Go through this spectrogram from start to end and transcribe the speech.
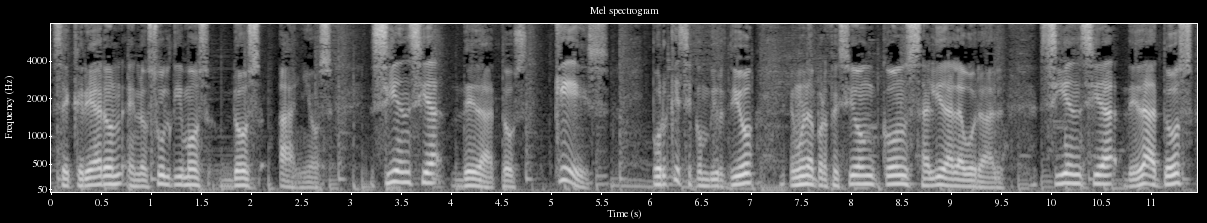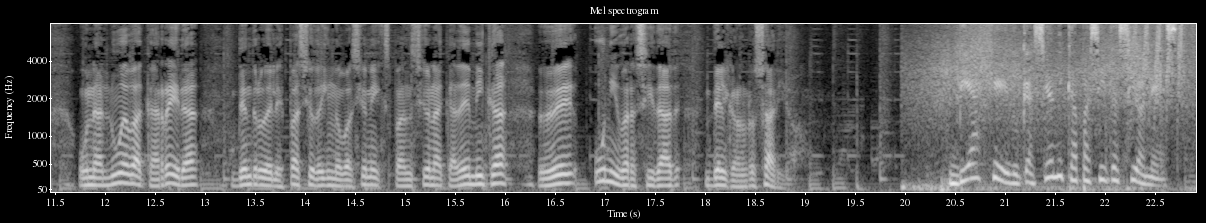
se crearon en los últimos dos años. Ciencia de datos. ¿Qué es? Por qué se convirtió en una profesión con salida laboral. Ciencia de datos, una nueva carrera dentro del espacio de innovación y expansión académica de Universidad del Gran Rosario. Viaje, educación y capacitaciones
